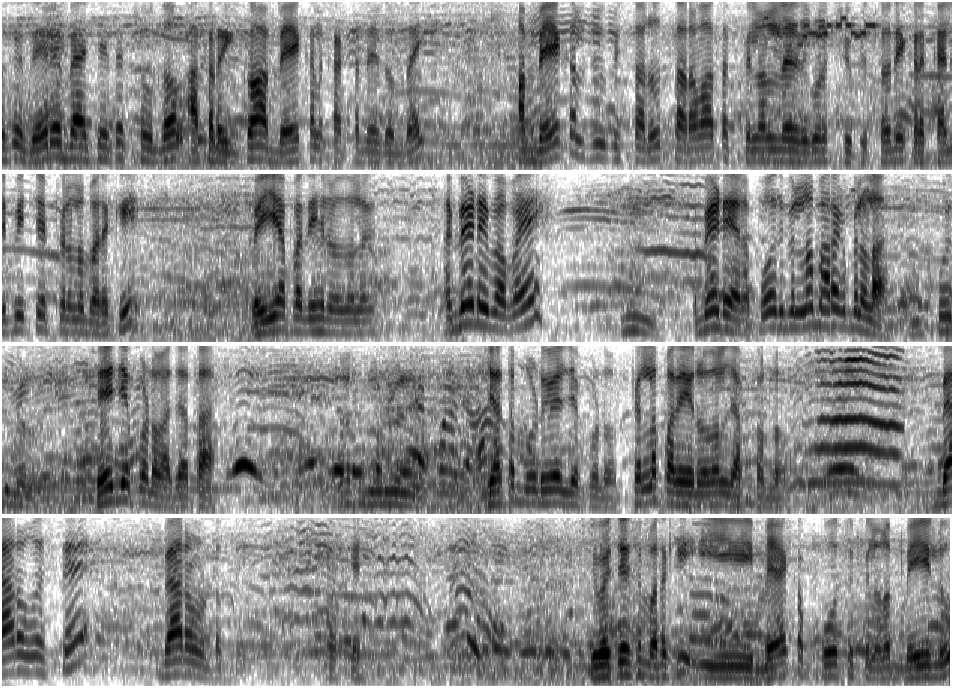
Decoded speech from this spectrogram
ఓకే వేరే బ్యాచ్ అయితే చూద్దాం. అక్కడ ఇంకా ఆ మేకలు కట్ట అనేది ఉన్నాయి. ఆ మేకలు చూపిస్తాను. తర్వాత పిల్లలు అనేది కూడా చూపిస్తాను. ఇక్కడ కనిపించే పిల్లలు మనకి వెయ్యి పదిహేను వందలు. అమ్మేడే బాబాయ్. ఉమ్. అమ్మేడే పోతు పిల్లల మరొక పిల్లల. ఏం చెప్పండు జత. జత మూడు వేలు చెప్పండు. పిల్ల పదిహేను వందలు చెప్తున్నావు బేరం వస్తే బేరం ఉంటుంది. ఓకే. ఇవి వచ్చేసి మనకి ఈ మేక పోతు పిల్లల మెయిలు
